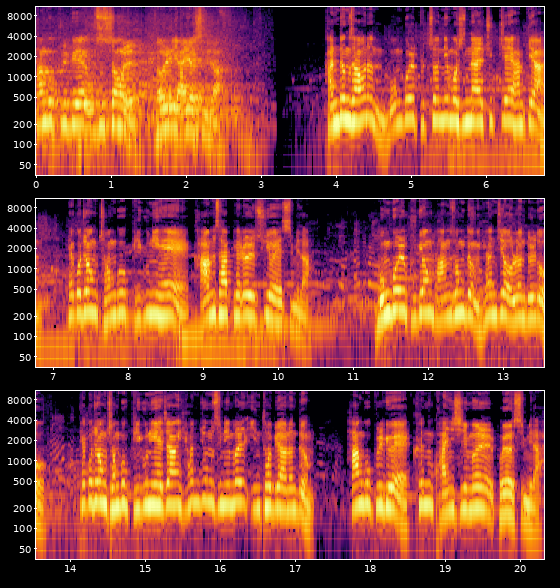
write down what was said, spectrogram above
한국 불교의 우수성을 널리 알렸습니다. 간등사원은 몽골 부처님 오신 날 축제에 함께한 태고종 전국 비구니회에 감사패를 수여했습니다. 몽골 구경 방송 등 현지 언론들도 태고종 전국 비구니회장 현중 스님을 인터뷰하는 등 한국 불교에 큰 관심을 보였습니다.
